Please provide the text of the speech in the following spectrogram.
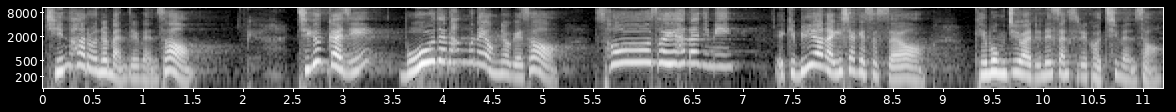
진화론을 만들면서 지금까지 모든 학문의 영역에서 서서히 하나님이 이렇게 밀려나기 시작했었어요. 계몽주의와 르네상스를 거치면서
